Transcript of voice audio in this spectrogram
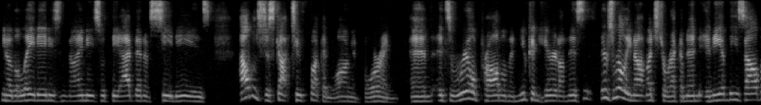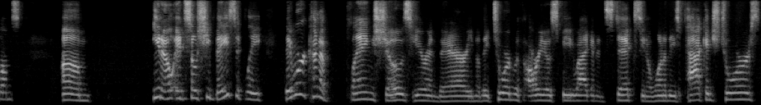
you know, the late 80s and 90s with the advent of CDs, albums just got too fucking long and boring. And it's a real problem. And you can hear it on this. There's really not much to recommend any of these albums. Um, you know, and so she basically, they were kind of playing shows here and there. You know, they toured with REO Speedwagon and Styx, you know, one of these package tours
